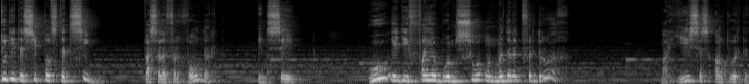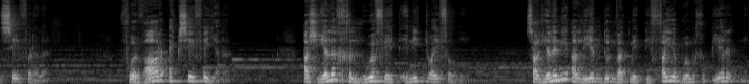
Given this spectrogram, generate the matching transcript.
toe die disippels dit sien was hulle verwonderd en sê hoe het die vrye boom so onmiddellik verdroog maar Jesus antwoord en sê vir hulle voorwaar ek sê vir julle As julle geloof het en nie twyfel nie, sal julle nie alleen doen wat met die vrye boom gebeur het nie.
